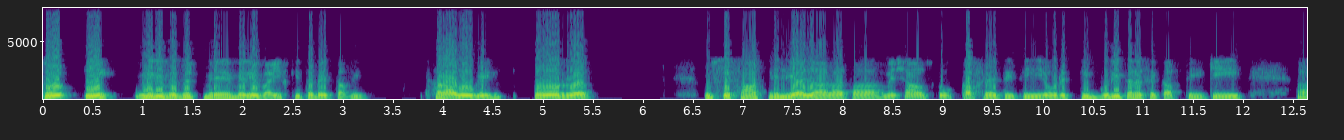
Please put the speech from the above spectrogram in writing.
तो एक मेरी विज़िट में मेरी वाइफ की तबीयत काफ़ी खराब हो गई और उससे सांस नहीं लिया जा रहा था। हमेशा उसको कफ रहती थी और इतनी बुरी तरह से कफ थी कि आ,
